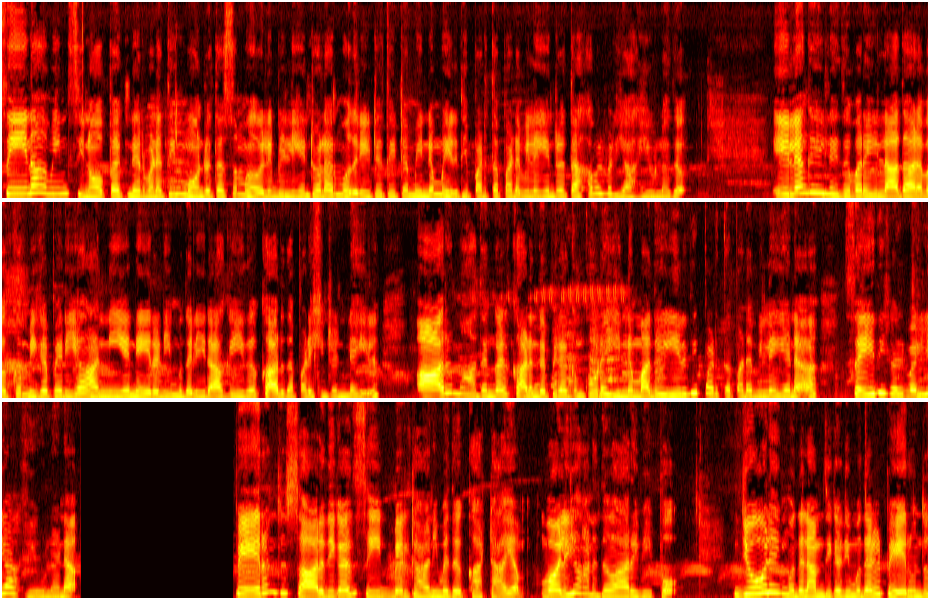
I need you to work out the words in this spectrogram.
சீனாவின் சினோபெக் நிறுவனத்தின் மூன்று தசம் ஏழு பில்லியன் டாலர் முதலீட்டு திட்டம் இன்னும் இறுதிப்படுத்தப்படவில்லை என்று தகவல் வெளியாகியுள்ளது. இலங்கையில் இதுவரை இல்லாத அளவுக்கு மிகப்பெரிய அந்நிய நேரடி முதலீடாக இது கருதப்படுகின்ற நிலையில் ஆறு மாதங்கள் கடந்த பிறகும் கூட இன்னும் அது இறுதிப்படுத்தப்படவில்லை என செய்திகள் வெளியாகியுள்ளன. பேருந்து சாரதிகள் சீட் பெல்ட் அணிவது கட்டாயம். வெளியானது அறிவிப்பு ஜூலை முதலாம் திகதி முதல் பேருந்து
